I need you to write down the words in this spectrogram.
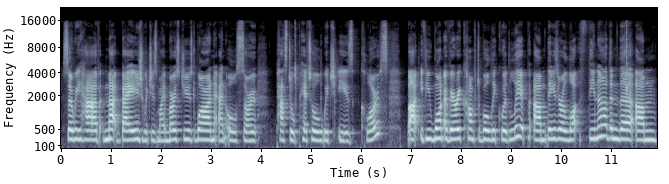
So we have matte beige, which is my most used one, and also pastel petal, which is close. But if you want a very comfortable liquid lip, um, these are a lot thinner than the um,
